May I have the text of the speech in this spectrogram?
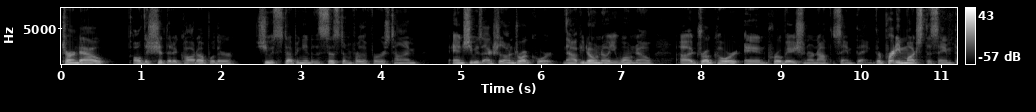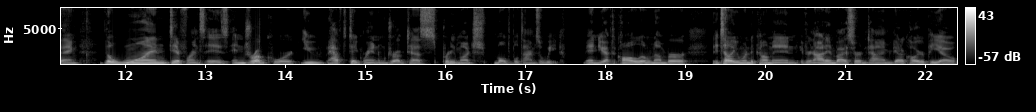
Turned out, all the shit that had caught up with her, she was stepping into the system for the first time, and she was actually on drug court. Now, if you don't know, you won't know. Uh, drug court and probation are not the same thing. They're pretty much the same thing. The one difference is in drug court, you have to take random drug tests pretty much multiple times a week and you have to call a little number. They tell you when to come in. If you're not in by a certain time, you got to call your PO.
